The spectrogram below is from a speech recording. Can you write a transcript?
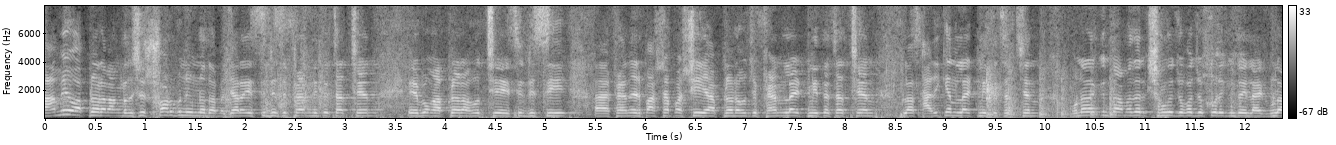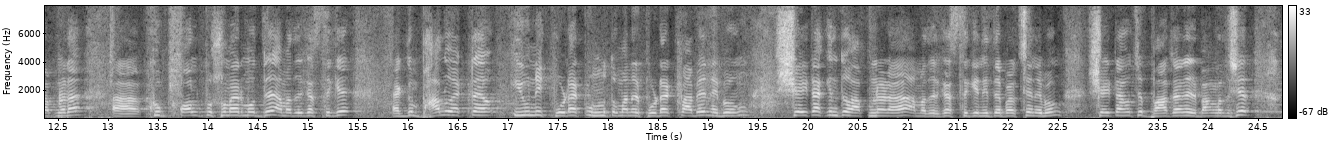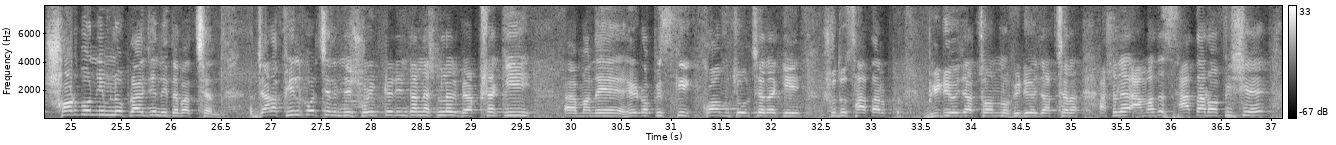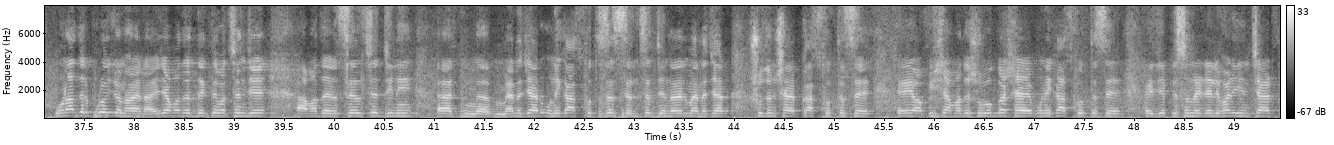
দামেও আপনারা বাংলাদেশের সর্বনিম্ন দামে, যারা এসিডিসি ফ্যান নিতে চাচ্ছেন এবং আপনারা হচ্ছে এসিডিসি ফ্যানের পাশাপাশি আপনারা হচ্ছে ফ্যান লাইট নিতে চাচ্ছেন প্লাস হারিকেন লাইট নিতে চাচ্ছেন, ওনারা কিন্তু আমাদের সঙ্গে যোগাযোগ করে কিন্তু এই লাইটগুলো আপনারা খুব অল্প সময়ের মধ্যে আমাদের কাছ থেকে একদম ভালো একটা ইউনিক প্রোডাক্ট উন্নত মানের প্রোডাক্ট পাবেন এবং সেইটা কিন্তু আপনারা আমাদের কাছ থেকে নিতে পারছেন এবং সেটা হচ্ছে বাজারের বাংলাদেশের সর্বনিম্ন প্রাইজে নিতে পাচ্ছেন। যারা ফিল করছিলেন যে শরীফ ট্রেড ইন্টারন্যাশনালের ব্যবসা কি মানে হেড অফিস কি কম চলছে নাকি, শুধু সাতার ভিডিও যাচ্ছে, অন্য ভিডিও যাচ্ছে না। আসলে আমাদের সাতার অফিসে ওনাদের প্রয়োজন হয় না। এই যে আমাদের দেখতে পাচ্ছেন যে আমাদের সেলসের যিনি ম্যানেজার উনি কাজ করতেছে সেলসের জেনারেল ম্যানেজার সুজন সাহেব কাজ করতেছে। এই অফিসে আমাদের শুভঙ্কর সাহেব উনি কাজ করতেছে। এই যে পিছনে ডেলিভারি ইনচার্জ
